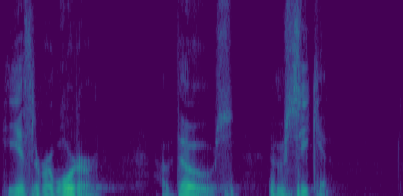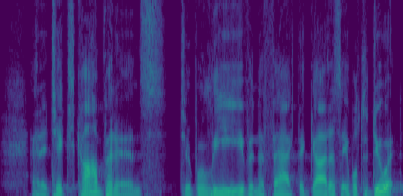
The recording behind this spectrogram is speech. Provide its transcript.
He is the rewarder of those who seek him. And it takes confidence to believe in the fact that God is able to do it.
